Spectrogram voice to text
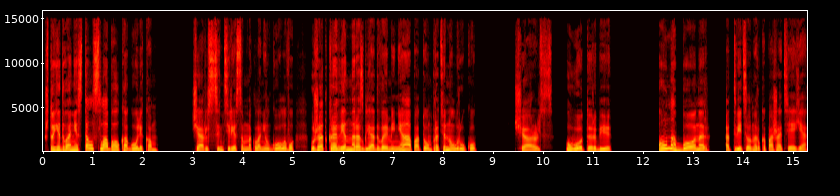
что едва не стал слабоалкоголиком. Чарльз с интересом наклонил голову, уже откровенно разглядывая меня, а потом протянул руку. «Чарльз Уотерби». «Уна Боннер», — ответила на рукопожатие я.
